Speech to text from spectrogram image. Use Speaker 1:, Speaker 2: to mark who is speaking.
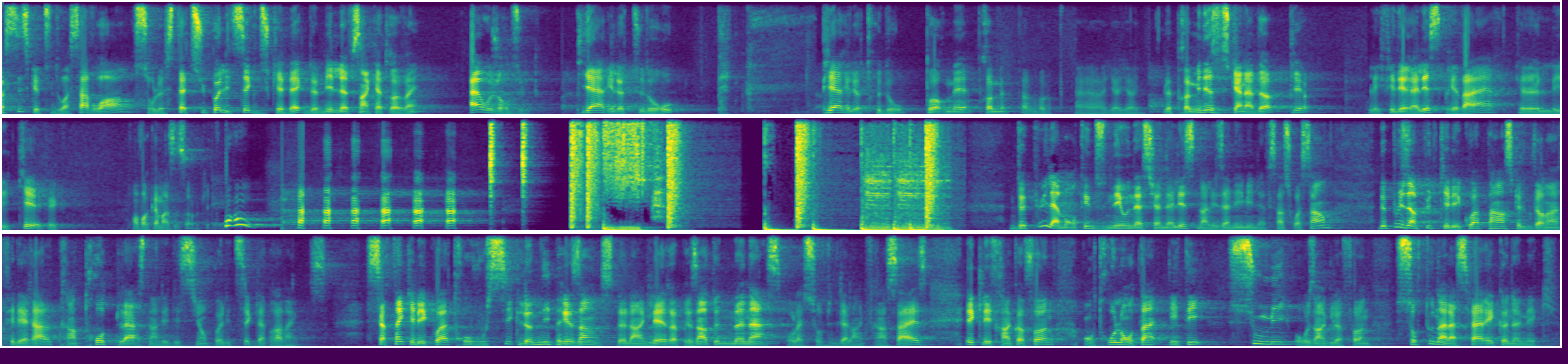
Speaker 1: Voici ce que tu dois savoir sur le statut politique du Québec de 1980 à aujourd'hui. Pierre et le Trudeau, Pierre et le Trudeau, euh, le premier ministre du Canada, les fédéralistes préfèrent que les... on va commencer ça, OK. Depuis la montée du néonationalisme dans les années 1960, de plus en plus de Québécois pensent que le gouvernement fédéral prend trop de place dans les décisions politiques de la province. Certains Québécois trouvent aussi que l'omniprésence de l'anglais représente une menace pour la survie de la langue française et que les francophones ont trop longtemps été soumis aux anglophones, surtout dans la sphère économique.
